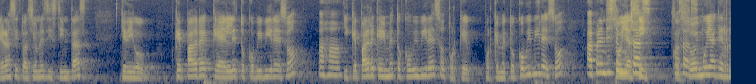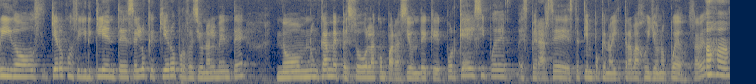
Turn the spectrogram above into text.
eran situaciones distintas que digo, qué padre que a él le tocó vivir eso y qué padre que a mí me tocó vivir eso, porque, porque me tocó vivir eso. Aprendiste soy muchas así. cosas. soy muy aguerrido, quiero conseguir clientes, sé lo que quiero profesionalmente. No, nunca me pesó la comparación de que, ¿por qué él sí puede esperarse este tiempo que no hay trabajo y yo no puedo? ¿Sabes? Ajá.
